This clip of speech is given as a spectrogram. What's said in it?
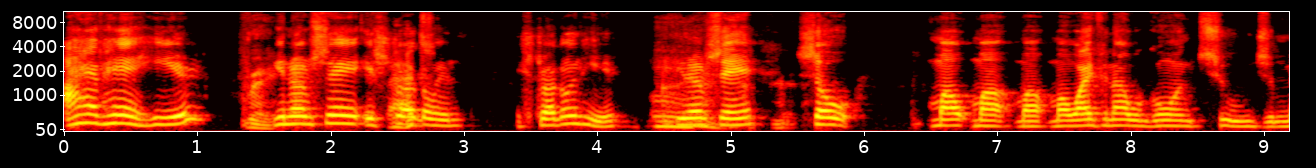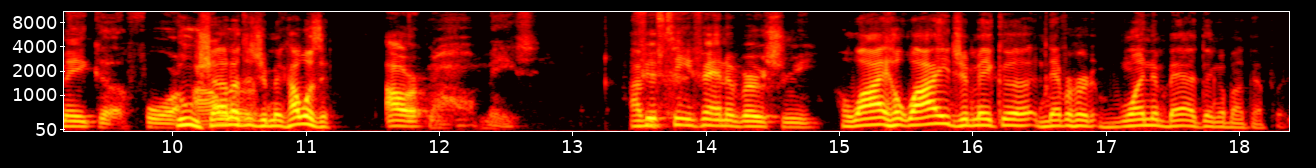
I have hair here. Right. You know what I'm saying? It's struggling. It's struggling here. You know what I'm Mm. saying? So my my my, my wife and I were going to Jamaica for Ooh, shout out to Jamaica. How was it? Our oh, amazing I'm- 15th anniversary. Hawaii, Hawaii, Jamaica. Never heard one bad thing about that place.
